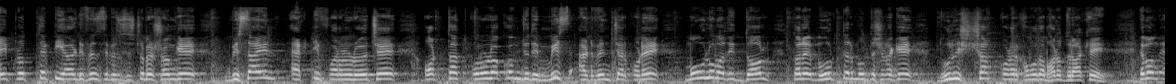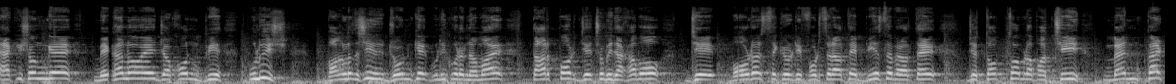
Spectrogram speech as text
এই প্রত্যেকটি এয়ার ডিফেন্স সিস্টেমের সঙ্গে মিসাইল অ্যাক্টিভ করানো রয়েছে। অর্থাৎ কোনো রকম যদি মিস অ্যাডভেঞ্চার করে মৌলবাদীর দল, তাহলে মুহূর্তের মধ্যে সেটাকে ধূলিসাৎ করার ক্ষমতা ভারত রাখে। এবং একই সঙ্গে মেঘালয়ে যখন পুলিশ বাংলাদেশি ড্রোনকে গুলি করে নামায়। তারপর যে ছবি দেখাবো, যে বর্ডার সিকিউরিটি ফোর্সের হাতে বিএসএফের হাতে যে তথ্য আমরা পাচ্ছি ম্যানপ্যাড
